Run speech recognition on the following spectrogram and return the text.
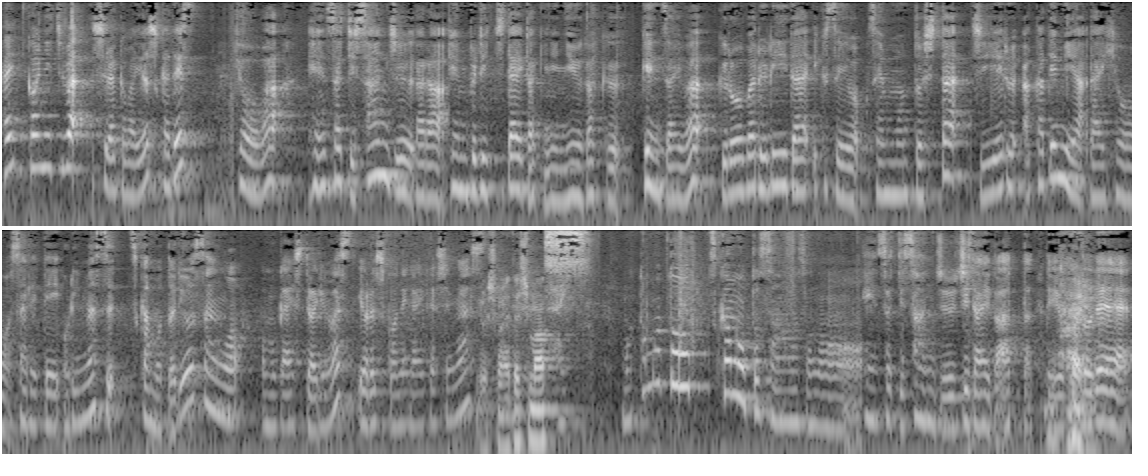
はい、こんにちは。白川よしかです。今日は偏差値30からケンブリッジ大学に入学。現在はグローバルリーダー育成を専門とした GL アカデミア代表をされております塚本亮さんをお迎えしております。よろしくお願いいたしますよ。ろしくお願いいたします。もともと塚本さんはその偏差値30時代があったっていうことで、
